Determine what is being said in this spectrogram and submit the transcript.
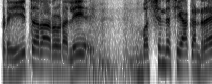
ನೋಡಿ, ಈ ತರ ರೋಡಲ್ಲಿ ಬಸ್ಸಿಂದ ಸಿಗಾಕಂಡ್ರೆ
